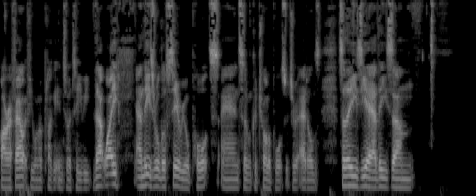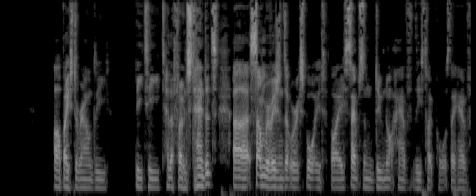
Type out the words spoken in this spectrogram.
RF out if you want to plug it into a TV that way. And these are all the serial ports and some controller ports, which are add-ons. So these, yeah, these, um, are based around the BT telephone standards. Uh, some revisions that were exported by Samsung do not have these type ports. They have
